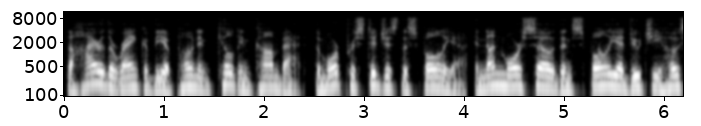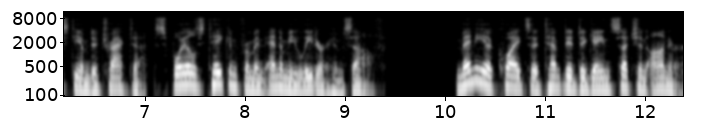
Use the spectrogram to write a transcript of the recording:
The higher the rank of the opponent killed in combat, the more prestigious the spolia, and none more so than spolia duci hostium detracta, spoils taken from an enemy leader himself. Many equites attempted to gain such an honor,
